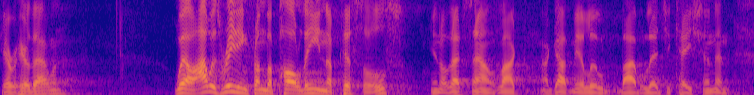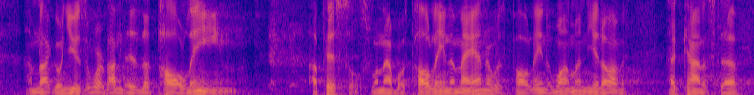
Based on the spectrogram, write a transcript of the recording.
you ever hear that one? Well, I was reading from the Pauline epistles, you know, that sounds like I got me a little Bible education, and I'm not going to use the word, I'm the Pauline epistles. When I was Pauline a man or was Pauline a woman, you know, that kind of stuff.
